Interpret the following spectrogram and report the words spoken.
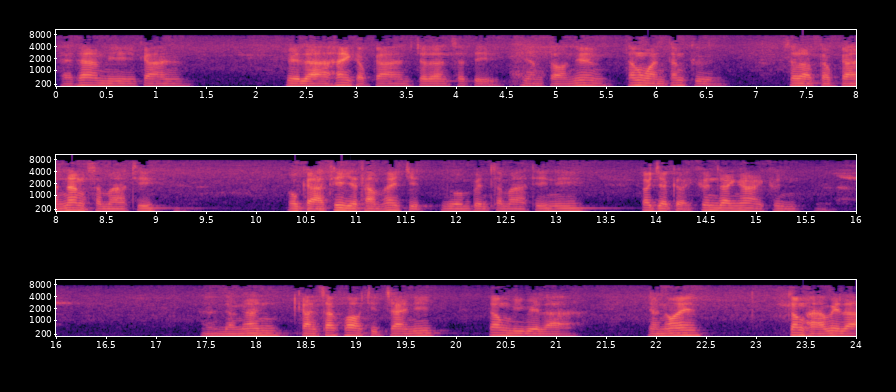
แต่ถ้ามีการเวลาให้กับการเจริญสติอย่างต่อเนื่องทั้งวันทั้งคืนสลับกับการนั่งสมาธิ โอกาสที่จะทำให้จิตรวมเป็นสมาธินี้ก็จะเกิดขึ้นได้ง่ายขึ้น ดังนั้นการซักพอกจิตใจนี้ต้องมีเวลาอย่างน้อย ต้องหาเวลา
